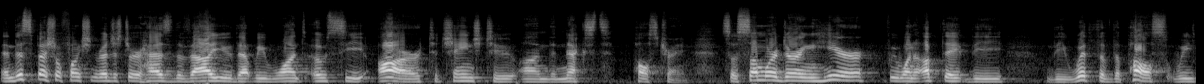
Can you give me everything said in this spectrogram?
And this special function register has the value that we want OCR to change to on the next pulse train. So somewhere during here, if we want to update the, the width of the pulse, we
